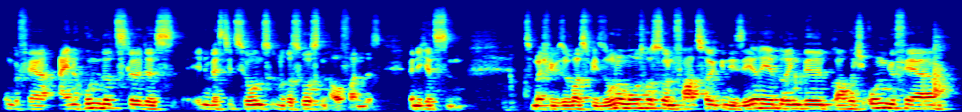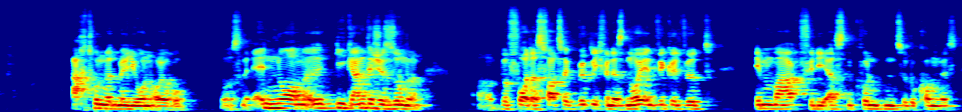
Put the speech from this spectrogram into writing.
ungefähr ein Hundertstel des Investitions- und Ressourcenaufwandes. Wenn ich jetzt zum Beispiel sowas wie Sono Motors, so ein Fahrzeug in die Serie bringen will, brauche ich ungefähr 800 Millionen Euro. Das ist eine enorme, gigantische Summe bevor das Fahrzeug wirklich, wenn es neu entwickelt wird, im Markt für die ersten Kunden zu bekommen ist.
